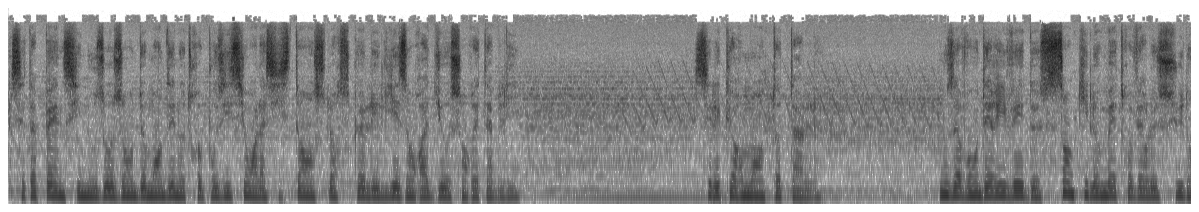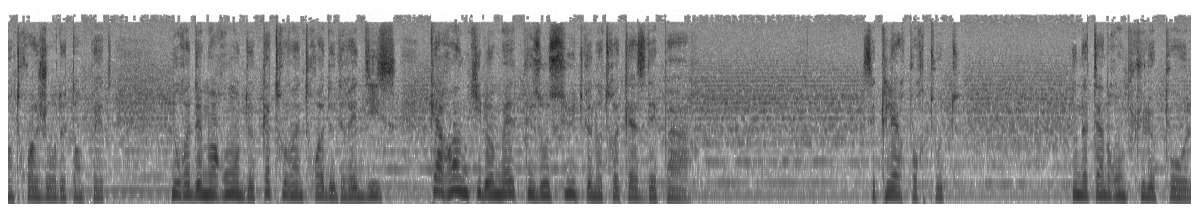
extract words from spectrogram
C'est à peine si nous osons demander notre position à l'assistance lorsque les liaisons radio sont rétablies. C'est l'écœurement total. Nous avons dérivé de 100 km vers le sud en trois jours de tempête. Nous redémarrons de 83 degrés 10, 40 km plus au sud que notre case départ. C'est clair pour toutes. Nous n'atteindrons plus le pôle.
